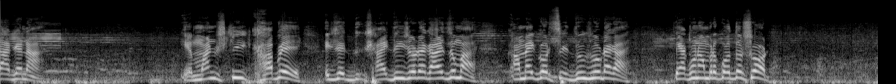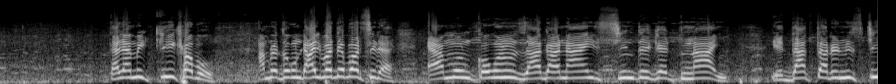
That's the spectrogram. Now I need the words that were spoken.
থাকে না। এ মানুষ কি খাবে? এই যে সাড়ে তিনশো টাকা গাড়ি জমা, কামাই করছি দুশো টাকা এখন আমরা কত শর্ট তাহলে আমি কি খাব? আমরা তখন ডাল ভাতে পারছি না। এমন কোনো জায়গা নাই সিন্ডিকেট নাই। এ ডাক্তার ইউনিস কী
